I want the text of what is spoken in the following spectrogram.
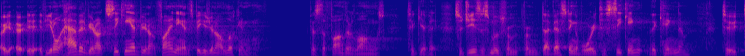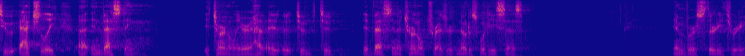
are you, if you don't have it, if you're not seeking it, if you're not finding it, it's because you're not looking. Because the Father longs to give it. So Jesus moves from, from divesting of worry to seeking the kingdom to, to actually uh, investing eternally or have, uh, uh, to, to invest in eternal treasure. Notice what he says in verse 33.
